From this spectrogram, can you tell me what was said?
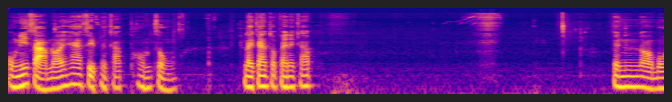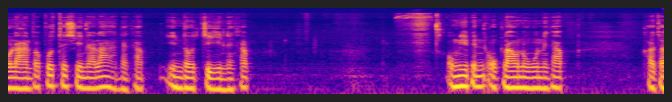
องค์นี้ 350 นะครับ พร้อมส่ง รายการต่อไปนะครับ เป็นหล่อโบราณพระพุทธชินราชนะครับ อินโดจีนนะครับ องค์นี้เป็นอกลาวนูนนะครับเขาจะ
